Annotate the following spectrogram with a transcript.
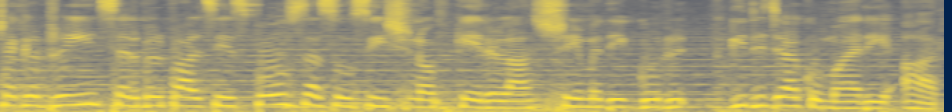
secretary cerebral palsy sports association of Kerala Shrimati ഗുരു ഗിരിജ കുമാരി ആർ.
